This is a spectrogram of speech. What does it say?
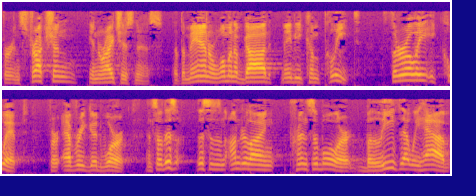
for instruction in righteousness, that the man or woman of God may be complete, thoroughly equipped for every good work. And so this, this is an underlying principle or belief that we have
